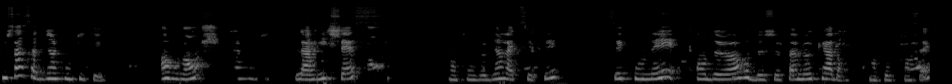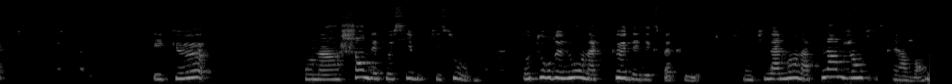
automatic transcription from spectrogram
Tout ça, ça devient compliqué. En revanche, la richesse, quand on veut bien l'accepter, c'est qu'on est en dehors de ce fameux cadre franco-français et que on a un champ des possibles qui s'ouvre. Autour de nous, on n'a que des expatriés. Donc finalement, on a plein de gens qui se réinventent.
